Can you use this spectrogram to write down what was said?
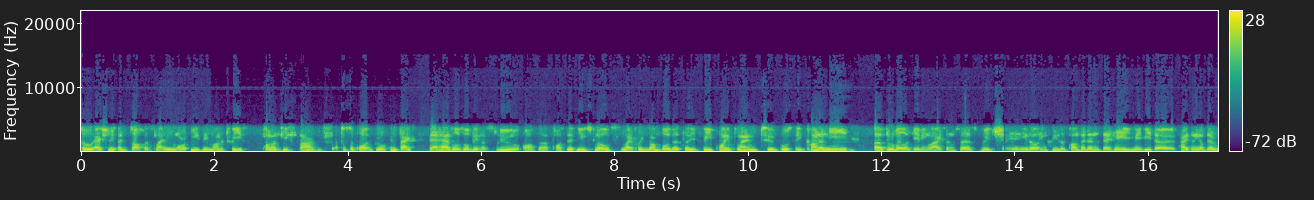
to actually adopt a slightly more easy monetary policy stance to support growth. In fact, there has also been a slew of uh, positive news flows, like, for example, the 33 point plan to boost the economy. Approval of gaming licenses, which you know increases confidence that hey, maybe the tightening of the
